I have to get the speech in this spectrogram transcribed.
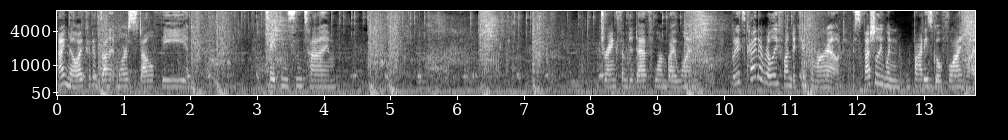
I know I could have done it more stealthy and taking some time. Drank them to death one by one. But it's kind of really fun to kick them around, especially when bodies go flying when I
